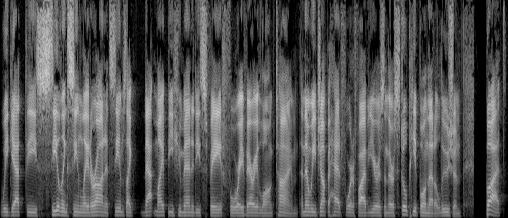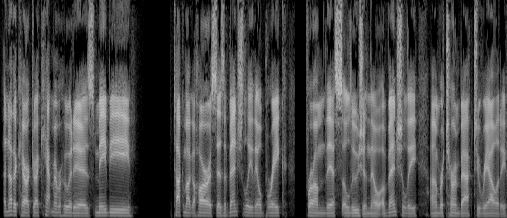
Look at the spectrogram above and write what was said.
we get the sealing scene later on. It seems like that might be humanity's fate for a very long time. And then we jump ahead four to five years, and there are still people in that illusion. But another character, I can't remember who it is, maybe Takamagahara says eventually they'll break from this illusion. They'll eventually um, return back to reality.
